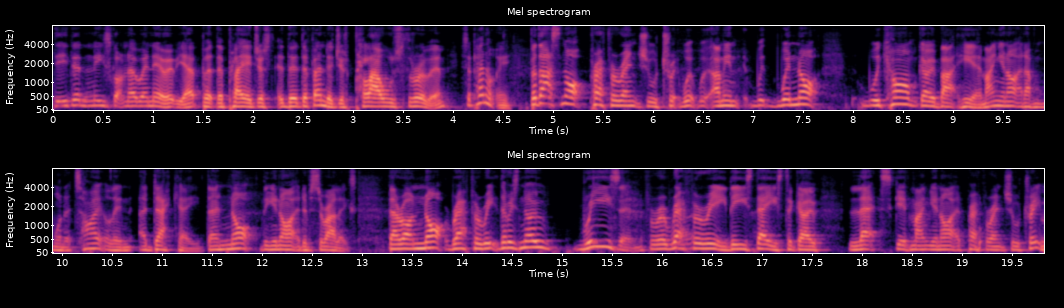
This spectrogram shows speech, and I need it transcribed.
he didn't. He's got nowhere near it yet. But the player just the defender just plows through him. It's a penalty. But that's not preferential. Tri- we- we- I mean, we- we're not. We can't go back here. Man United haven't won a title in a decade. They're not the United of Sir Alex. There are not referee. There is no reason for a referee these days to go. Let's give Man United preferential treatment.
